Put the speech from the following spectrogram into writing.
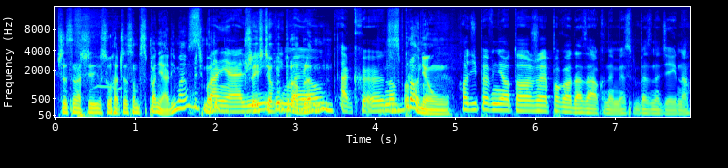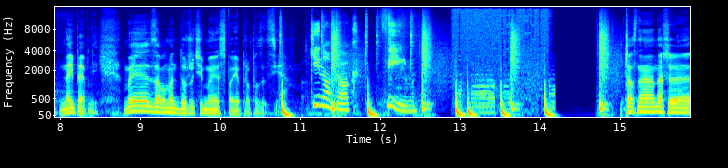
Wszyscy nasi słuchacze są wspaniali, mają być może Wspaniali przejściowy i problem Mają, tak, e, no, z bronią. Chodzi pewnie o to, że pogoda za oknem jest beznadziejna. Najpewniej. My za moment dorzucimy swoje propozycje. Kinotok. Film. Czas na nasze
